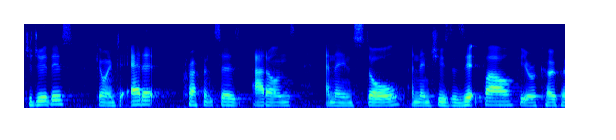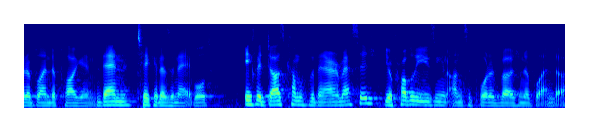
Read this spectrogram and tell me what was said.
To do this, go into Edit, Preferences, Add-ons, and then Install, and then choose the zip file for your Rokoko to Blender plugin. Then tick it as enabled. If it does come up with an error message, you're probably using an unsupported version of Blender.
